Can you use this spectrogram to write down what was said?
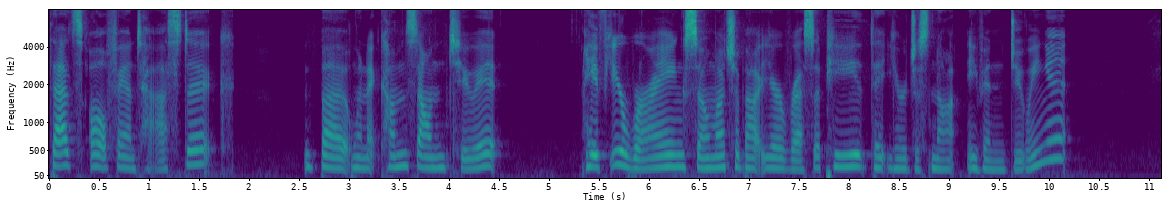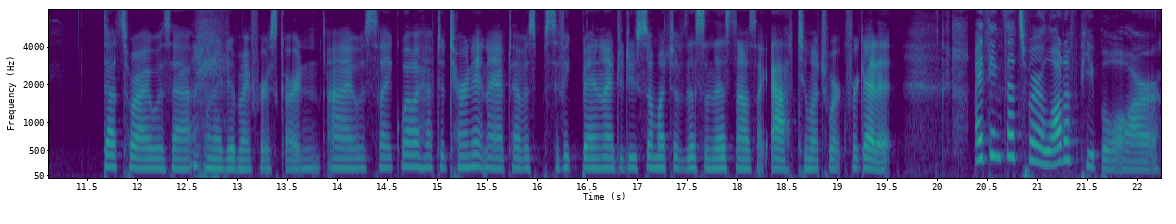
That's all fantastic. But when it comes down to it, if you're worrying so much about your recipe that you're just not even doing it, That's where I was at when I did my first garden. I was like, well, I have to turn it and I have to have a specific bin and I have to do so much of this and this. And I was like, ah, too much work. Forget it. I think that's where a lot of people are.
